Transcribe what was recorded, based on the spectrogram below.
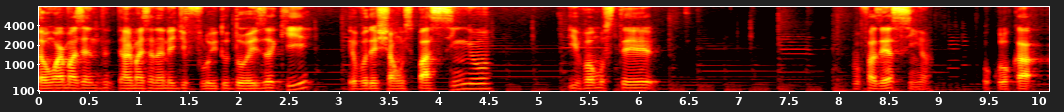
Então, o armazenamento de fluido 2 aqui. Eu vou deixar um espacinho. E vamos ter... Vou fazer assim, ó. Vou colocar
